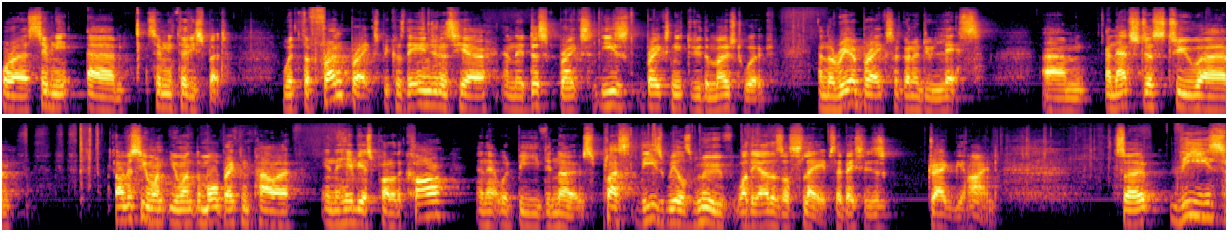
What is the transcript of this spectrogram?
or a 70-30 um, split. With the front brakes, because the engine is here and they're disc brakes, these brakes need to do the most work and the rear brakes are going to do less. Um, and that's just to, uh, obviously you want, you want the more braking power in the heaviest part of the car, and that would be the nose. Plus these wheels move while the others are slaves, they basically just drag behind. So these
